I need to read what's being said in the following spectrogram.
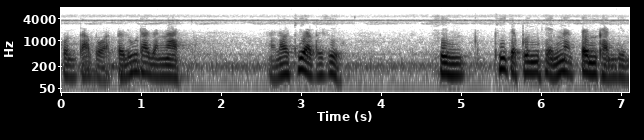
คนตาบอดไปรู้ได้ยังไงเราเทียบไปสิสิ่งที่จะพึงเห็นน่ะเต็มแผ่นดิน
